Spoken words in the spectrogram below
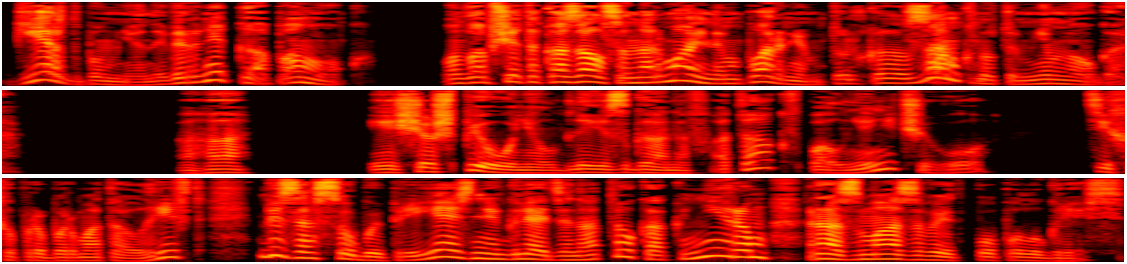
«Герд бы мне наверняка помог. Он вообще-то казался нормальным парнем, только замкнутым немного». «Ага, еще шпионил для изганов, а так вполне ничего», — тихо пробормотал Рифт, без особой приязни, глядя на то, как Ниром размазывает по полу грязь.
